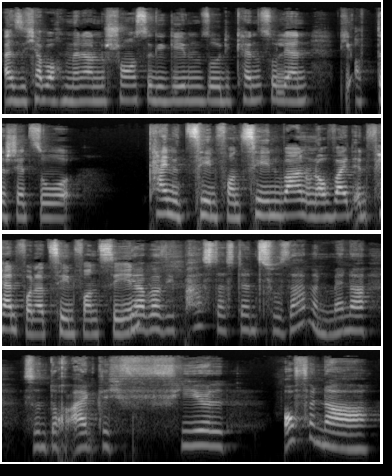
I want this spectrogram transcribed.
Also ich habe auch Männern eine Chance gegeben, so die kennenzulernen, die optisch jetzt so keine 10 von 10 waren und auch weit entfernt von einer 10 von 10. Ja, aber wie passt das denn zusammen? Männer sind doch eigentlich viel offener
